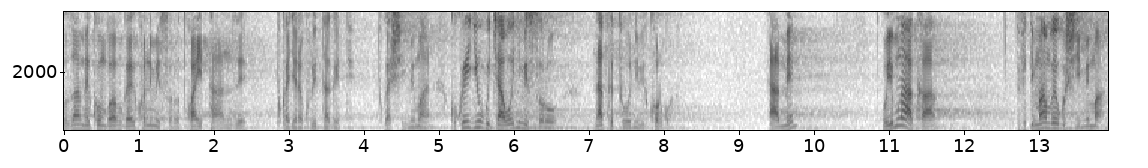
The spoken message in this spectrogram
uzampe kumva bavuga yuko n'imisoro twayitanze tukagera kuri tageti tugashima imana. Kuko iyo igihugu cyabonye imisoro natwe tubona ibikorwa. Amen. Uyu mwaka dufite impamvu yo gushima imana.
